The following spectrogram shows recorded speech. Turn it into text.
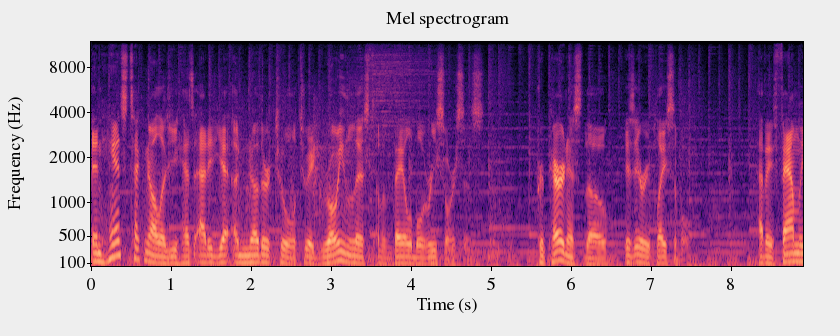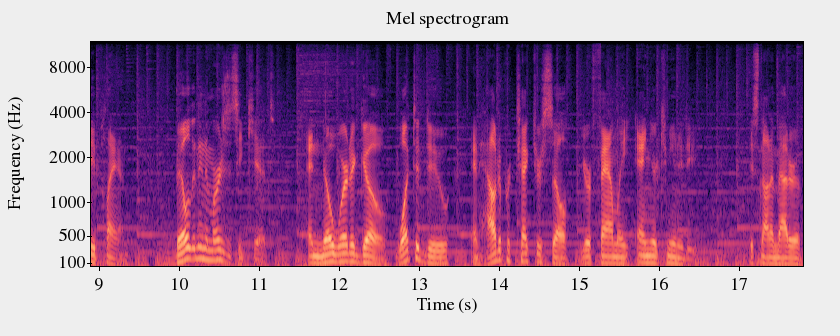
Enhanced technology has added yet another tool to a growing list of available resources. Preparedness, though, is irreplaceable. Have a family plan, build an emergency kit, and know where to go, what to do, and how to protect yourself, your family, and your community. It's not a matter of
